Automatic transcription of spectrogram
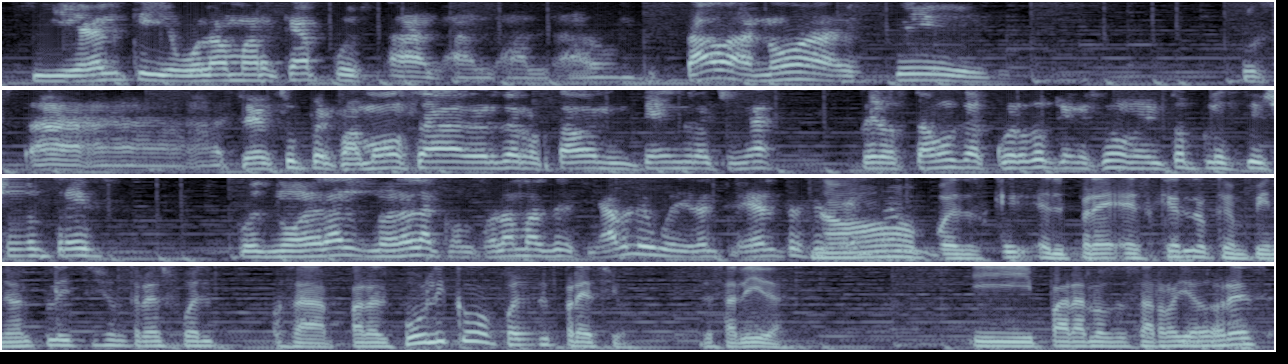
Si era el que llevó la marca, pues, al, al, al- a donde estaba, ¿no? A este. Pues a, a ser súper famosa, haber derrotado a Nintendo, la chingada. Pero estamos de acuerdo que en ese momento PlayStation 3, pues no era, no era la consola más deseable, güey. Era el, era el 360. No, pues es que el pre, es que lo que empinó el PlayStation 3 fue el, o sea, para el público fue el precio de salida. Y para los desarrolladores,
